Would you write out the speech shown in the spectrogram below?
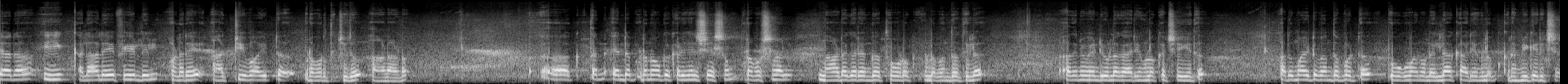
ഞാൻ ഈ കലാലയ ഫീൽഡിൽ വളരെ ആക്റ്റീവായിട്ട് പ്രവർത്തിച്ചൊരു ആളാണ്. എന്റെ പഠനമൊക്കെ കഴിഞ്ഞതിന് ശേഷം പ്രൊഫഷണൽ നാടകരംഗത്തോടൊക്കെയുള്ള ബന്ധത്തിൽ അതിനുവേണ്ടിയുള്ള കാര്യങ്ങളൊക്കെ ചെയ്ത് അതുമായിട്ട് ബന്ധപ്പെട്ട് പോകുവാനുള്ള എല്ലാ കാര്യങ്ങളും ക്രമീകരിച്ച്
